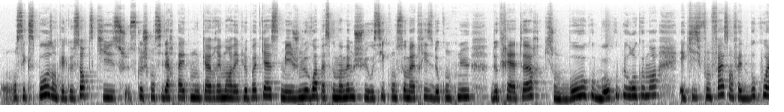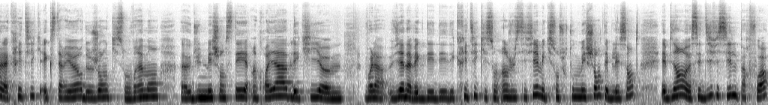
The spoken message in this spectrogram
on s'expose en quelque sorte, ce, que je considère pas être mon cas vraiment avec le podcast, mais je le vois parce que moi-même je suis aussi consommatrice de contenu de créateurs qui sont beaucoup beaucoup plus gros que moi et qui font face en fait beaucoup à la critique extérieure de gens qui sont vraiment euh, d'une méchanceté incroyable et qui voilà viennent avec des, des, critiques qui sont injustifiées mais qui sont surtout méchantes et blessantes. Eh bien euh, c'est difficile parfois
